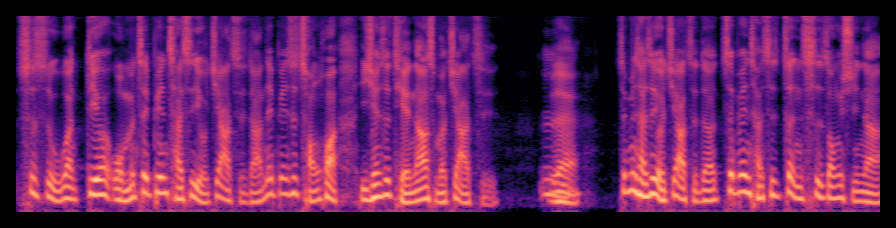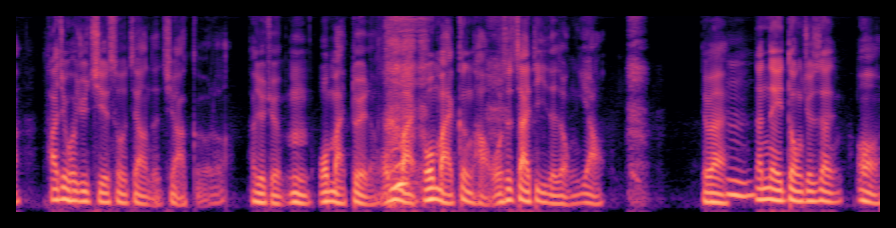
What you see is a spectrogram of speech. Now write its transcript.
四十五万，第二我们这边才是有价值的，那边是从化，以前是田啊，什么价值，对不对？这边才是有价值的，这边才是正市中心啊，他就会去接受这样的价格了，他就觉得嗯，我买对了，我买 我买更好，我是在地的荣耀。对不对？嗯，那那一栋就是在哦，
